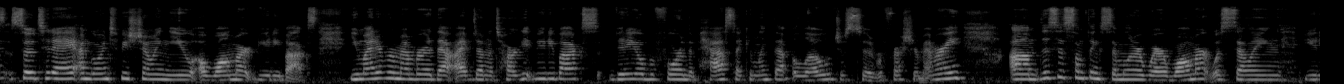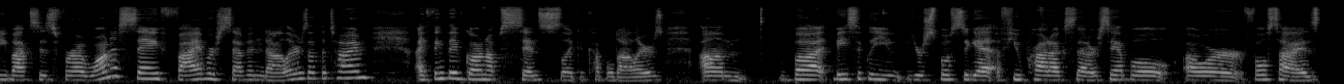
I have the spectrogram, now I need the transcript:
guys, so today I'm going to be showing you a Walmart beauty box. You might have remembered that I've done a Target beauty box video before in the past. I can link that below just to refresh your memory. Um, this is something similar where Walmart was selling beauty boxes for I want to say 5 or $7 at the time. I think they've gone up since like a couple dollars. Um, but basically you, you're supposed to get a few products that are sample or full size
